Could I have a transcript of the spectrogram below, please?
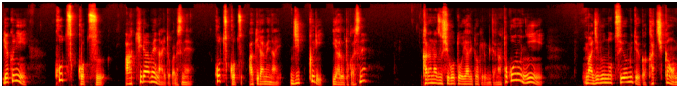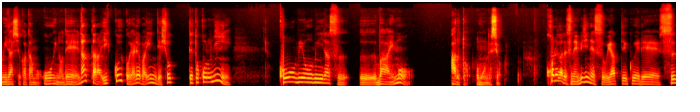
逆にコツコツ諦めないとかですね、コツコツ諦めない、じっくりやるとかですね。必ず仕事をやり遂げるみたいなところに、まあ自分の強みというか価値観を見出してる方も多いので、だったら一個一個やればいいんでしょってところに、巧妙を見出す場合もあると思うんですよ。これがですね、ビジネスをやっていく上ですっ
